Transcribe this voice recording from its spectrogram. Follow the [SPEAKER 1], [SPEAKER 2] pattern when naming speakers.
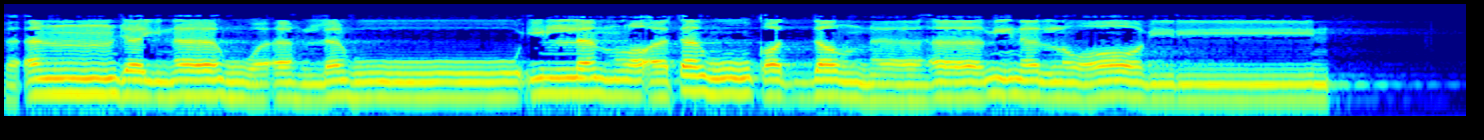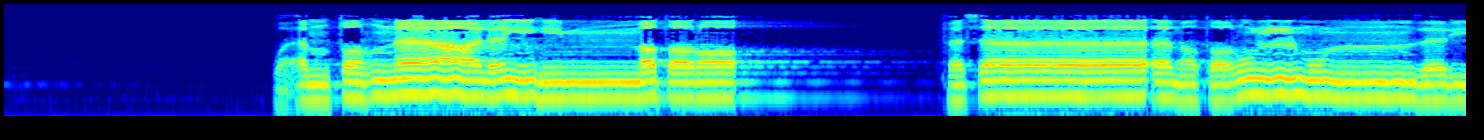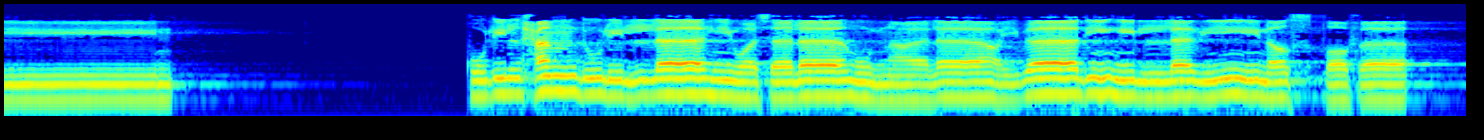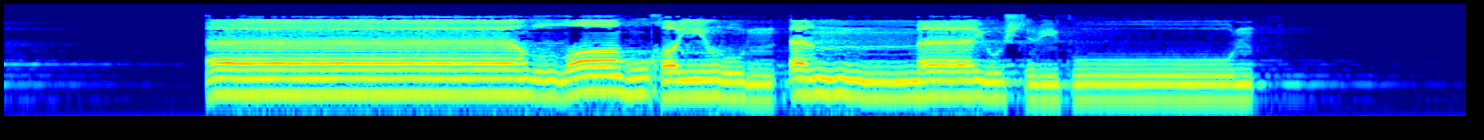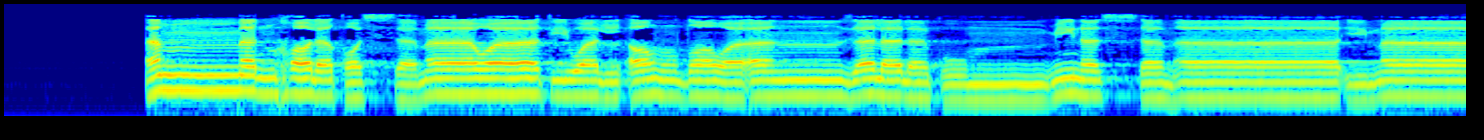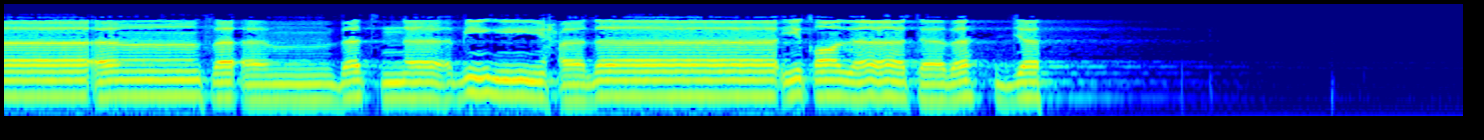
[SPEAKER 1] فأنجيناه وأهله إلا امرأته قدرناها من الغابرين. وأمطرنا عليهم مطرا فساء مطر المنذرين. قل الحمد لله وسلام على عباده الذين اصطفى. الله خير أم ما يشركون أمن خلق السماوات والأرض وأنزل لكم من السماء ماء فأنبتنا به حدائق ذات بهجة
